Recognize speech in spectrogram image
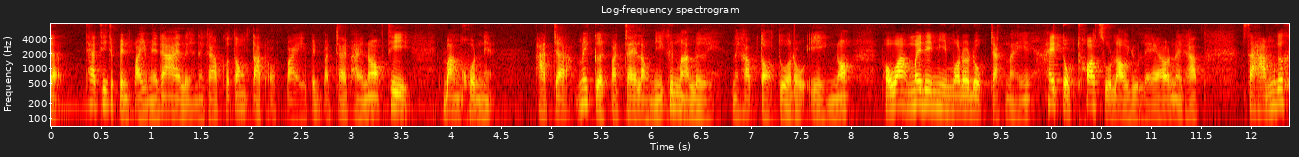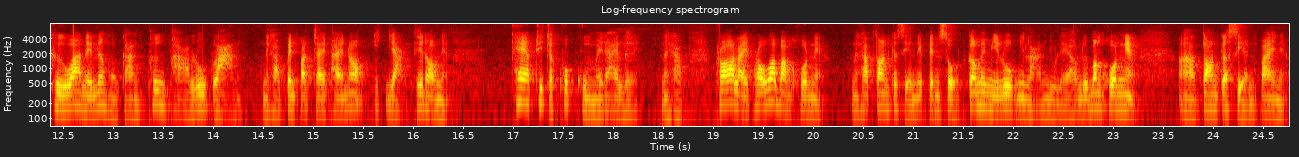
จะแทบที่จะเป็นไปไม่ได้เลยนะครับ ก็ต้องตัดออกไปเป็นปัจจัยภายนอกที่บางคนเนี่ยอาจจะไม่เกิดปัจจัยเหล่านี้ขึ้นมาเลยนะครับต่อตัวเราเองเนาะเพราะว่าไม่ได้มีมรดกจากไหนให้ตกทอดสู่เราอยู่แล้วนะครับสามก็คือว่าในเรื่องของการพึ่งพาลูกหลานนะครับเป็นปัจจัยภายนอกอีกอย่างที่เราเนี่ยแทบที่จะควบคุมไม่ได้เลยนะครับเพราะอะไรเพราะว่าบางคนเนี่ย นะครับตอนเกษียณเนี่ยเป็นโสดก็ไม่มีลูกมีหลานอยู่แล้ว หรือบางคนเนี่ยอตอนเกษียณไปเนี่ย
